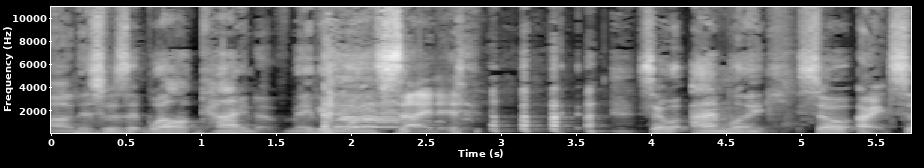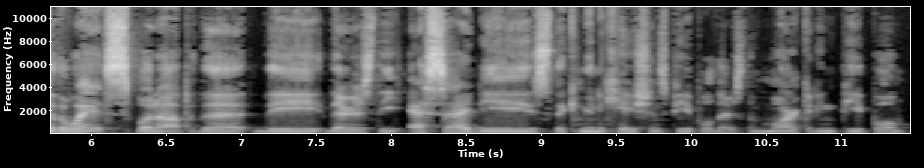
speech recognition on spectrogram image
Uh, this was, well, kind of, maybe one sided. so I'm like, so all right. So the way it's split up, the the there's the SIDs, the communications people, there's the marketing people.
